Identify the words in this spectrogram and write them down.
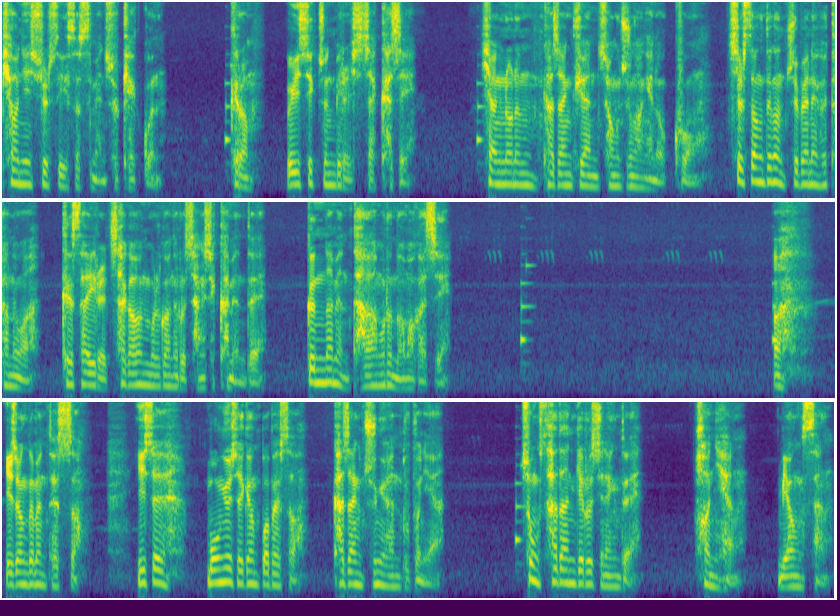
편히 쉴 수 있었으면 좋겠군. 그럼 의식 준비를 시작하지. 향로는 가장 귀한 정중앙에 놓고 칠성등은 주변에 흩어놓아 그 사이를 차가운 물건으로 장식하면 돼. 끝나면 다음으로 넘어가지. 아, 이 정도면 됐어. 이제 몽유재경법에서 가장 중요한 부분이야. 총 4단계로 진행돼. 헌향, 명상,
